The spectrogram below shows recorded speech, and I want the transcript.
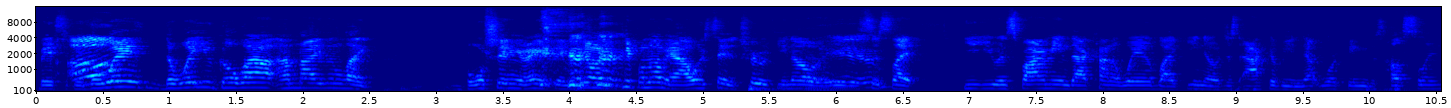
basically. Oh. The way the way you go out. I'm not even like bullshitting or anything. You know, people know me. I always say the truth. You know, Yeah. it's just like. You, you inspire me in that kind of way of like you know just actively networking just hustling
